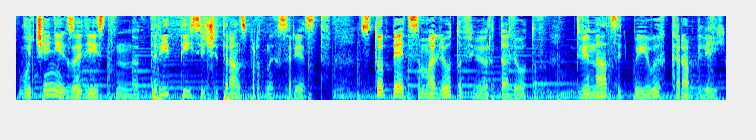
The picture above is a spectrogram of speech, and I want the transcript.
В учениях задействовано 3000 транспортных средств, 105 самолетов и вертолетов, 12 боевых кораблей.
